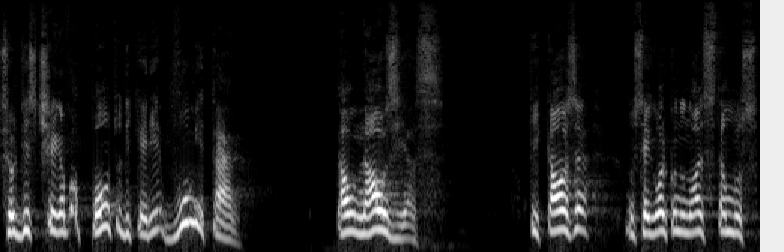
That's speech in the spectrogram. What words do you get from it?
o Senhor disse que chegava ao ponto de querer vomitar, tal náuseas, que causa no Senhor quando nós estamos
